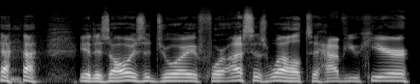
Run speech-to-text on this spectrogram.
it is always a joy for us as well to have you here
